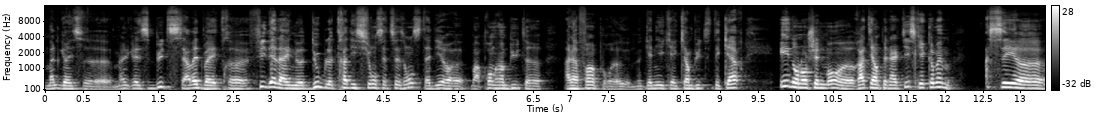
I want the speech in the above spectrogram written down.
malgré ce, malgré ce but, Servette va être euh, fidèle à une double tradition cette saison, c'est-à-dire euh, bah, prendre un but euh, à la fin pour euh, ne gagner qu'avec un but d'écart, et dans l'enchaînement, rater un penalty, ce qui est quand même assez, euh,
